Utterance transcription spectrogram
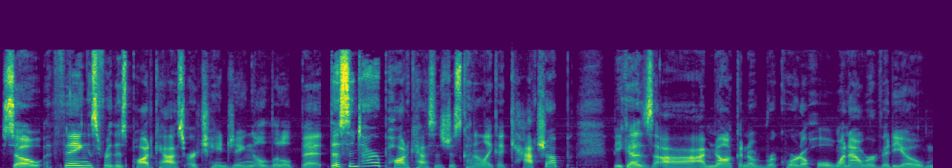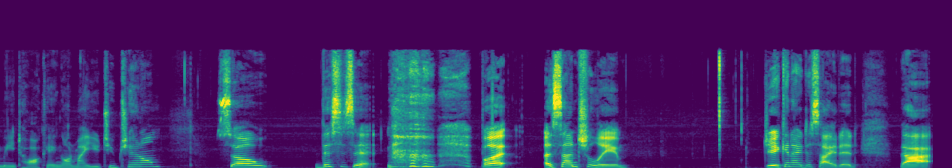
So things for this podcast are changing a little bit. This entire podcast is just kind of like a catch up because uh, I'm not going to record a whole one hour video, me talking on my YouTube channel. So this is it. but essentially, Jake and I decided that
